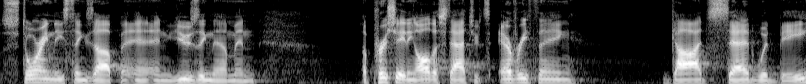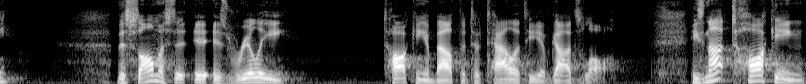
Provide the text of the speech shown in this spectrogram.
storing these things up and, and using them and appreciating all the statutes, everything God said would be, the psalmist is really talking about the totality of God's law. He's not talking,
